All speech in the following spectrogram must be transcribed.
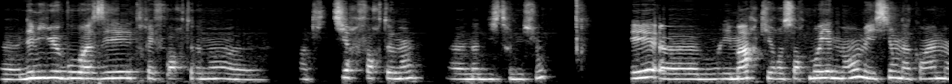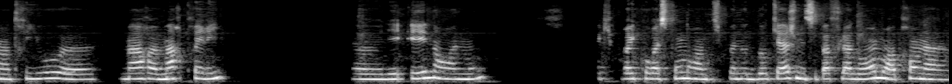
les milieux boisés très fortement, enfin, qui tirent fortement notre distribution. Et euh, bon, les mares qui ressortent moyennement, mais ici on a quand même un trio euh, mar-prairie, euh, les haies normalement, qui pourraient correspondre un petit peu à notre bocage, mais c'est pas flagrant. Bon, après on a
